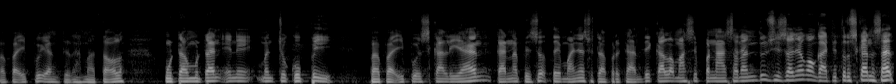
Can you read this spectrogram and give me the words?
Bapak Ibu yang dirahmati Allah, mudah-mudahan ini mencukupi Bapak Ibu sekalian karena besok temanya sudah berganti. Kalau masih penasaran itu sisanya kok nggak diteruskan saat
